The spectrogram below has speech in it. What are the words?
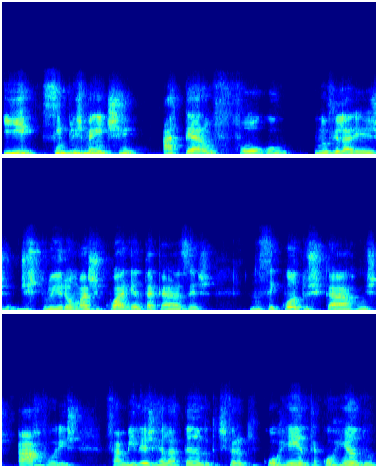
e simplesmente atearam fogo no vilarejo, destruíram mais de 40 casas, não sei quantos carros, árvores, famílias relatando que tiveram que correr, entrar correndo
